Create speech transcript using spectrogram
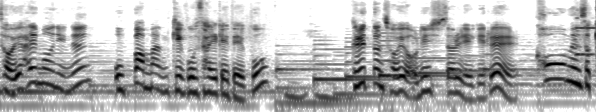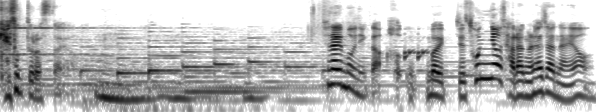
저희 할머니는 오빠만 끼고 살게 되고 그랬던 저희 어린 시절 얘기를 커오면서 계속 들었어요. 친할머니가 막 이제 손녀 자랑을 하잖아요.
